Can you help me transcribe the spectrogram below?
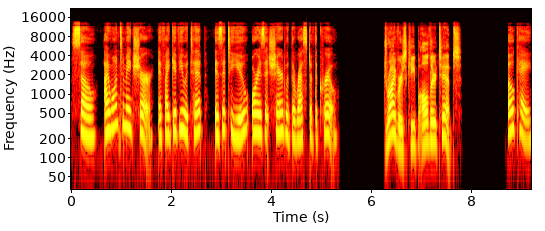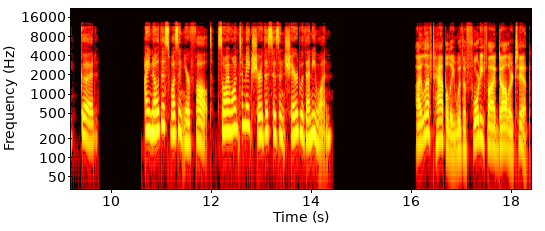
So, I want to make sure if I give you a tip, is it to you or is it shared with the rest of the crew? Drivers keep all their tips. Okay, good. I know this wasn't your fault, so I want to make sure this isn't shared with anyone. I left happily with a $45 tip.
